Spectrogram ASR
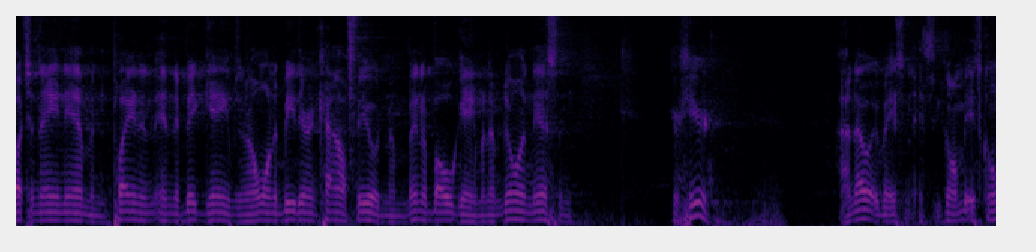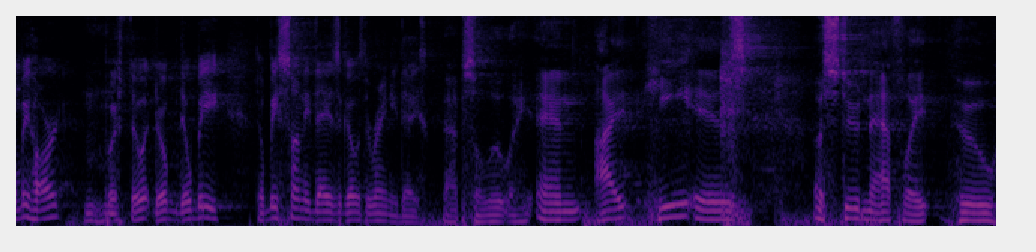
watching A&M and playing in, in the big games, and I want to be there in Kyle Field, and I'm in a bowl game, and I'm doing this, and you're here. I know it makes it's going to be it's going to be hard. Mm-hmm. Push through it. There'll, there'll, be there'll be sunny days that go with the rainy days. Absolutely, and I he is a student athlete who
